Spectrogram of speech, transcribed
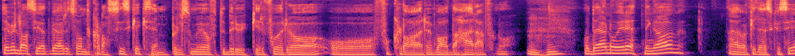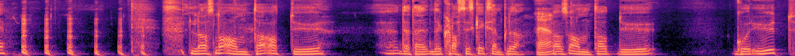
Det vil da si at vi har et sånt klassisk eksempel som vi ofte bruker for å, å forklare hva det her er for noe. Mhm. Og det er noe i retning av Nei, det var ikke det jeg skulle si. La oss nå anta at du eh, Dette er det klassiske eksempelet. da. Ja. La oss anta at du går ut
